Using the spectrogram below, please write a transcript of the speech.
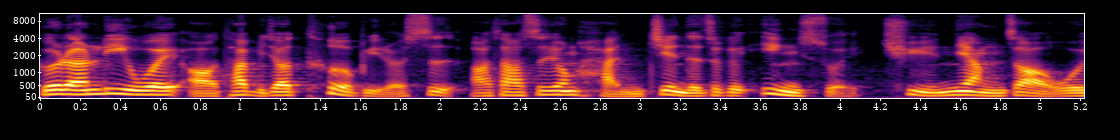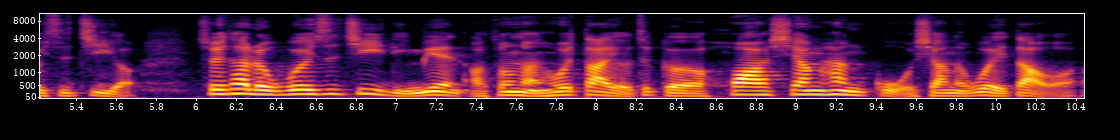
格兰利威啊，它比较特别的是啊，它是用罕见的这个硬水去酿造威士忌哦，所以它的威士忌里面啊，通常会带有这个花香和果香的味道哦。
